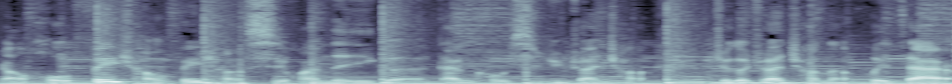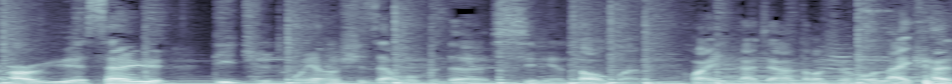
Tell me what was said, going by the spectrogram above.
然后非常非常喜欢的一个单口喜剧专场。这个专场呢会在二月三日，地址同样是在我们的喜莲道馆，欢迎大家到时候来看。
